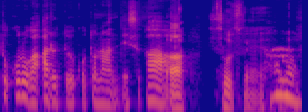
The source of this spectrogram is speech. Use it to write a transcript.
ところがあるということなんですが、あ、そうですね。うん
